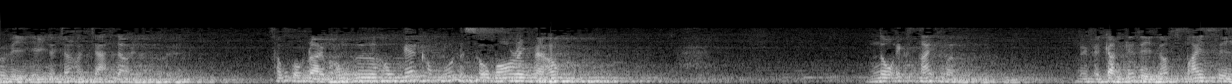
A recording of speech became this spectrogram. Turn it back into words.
quý vị nghĩ là chắc là chán đời lắm quý vị sống cuộc đời mà không ưa không ghét không muốn là so boring phải không? No excitement. Mình phải cần cái gì nó spicy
